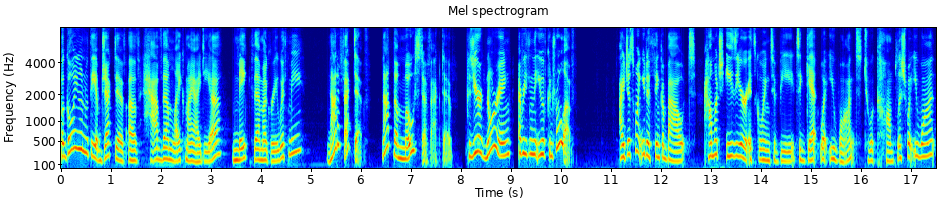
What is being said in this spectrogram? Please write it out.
But going in with the objective of have them like my idea, make them agree with me, not effective, not the most effective, because you're ignoring everything that you have control of. I just want you to think about how much easier it's going to be to get what you want, to accomplish what you want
